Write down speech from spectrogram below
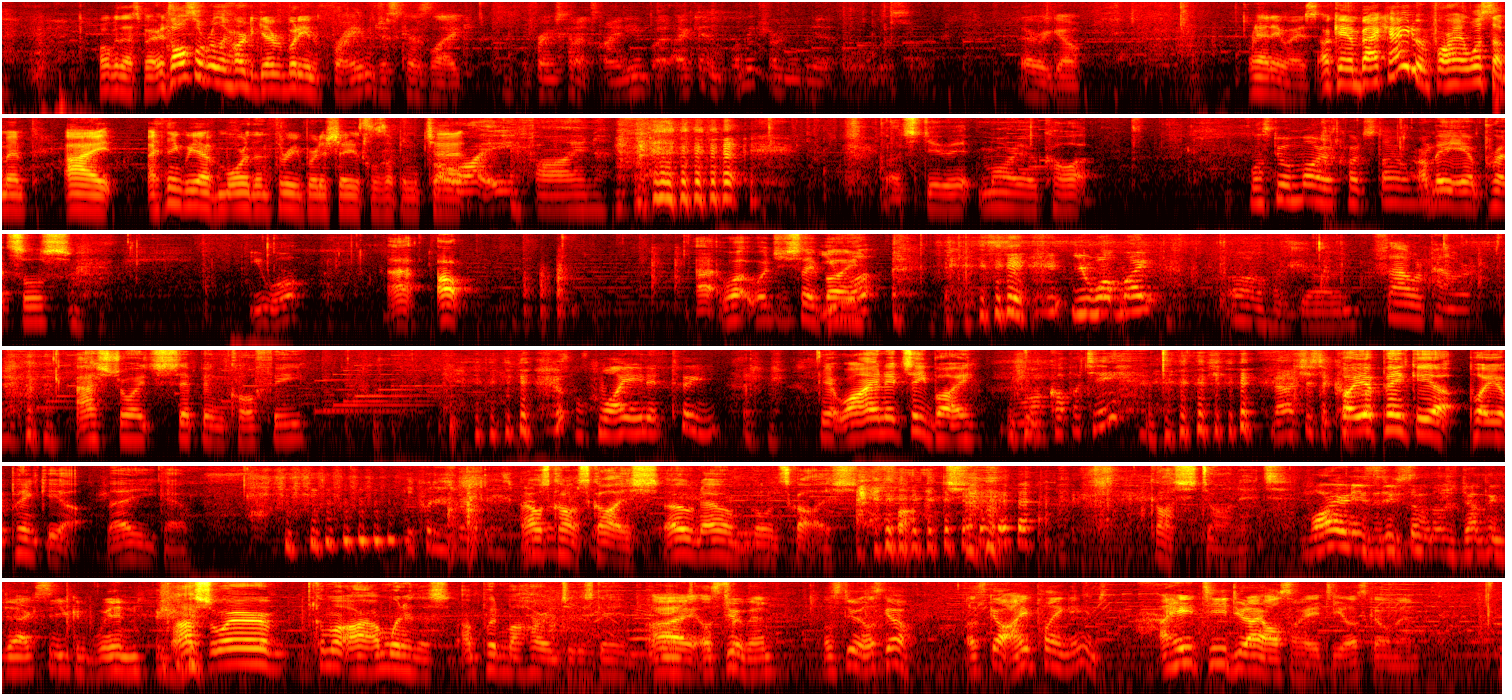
Hopefully that's better. It's also really hard to get everybody in frame just because like the frame's kind of tiny. But I can let me try moving it a little bit. There we go. Anyways, okay, I'm back. How you doing, Farhan? What's up, man? I I think we have more than three British Azels up in the chat. Alrighty, fine. Let's do it. Mario Kart. Let's do a Mario Kart style. I'm eating pretzels. You what? Uh, oh. Uh, what would you say, You buddy? what? you what, mate? Oh my god. flower power. Astroid sipping coffee. Why ain't it tea? Yeah, why ain't it tea, buddy? You want a cup of tea? no, it's just a cup. Put your pinky up. Put your pinky up. There you go. He put his right. His I was right- kind of Scottish. Oh no, I'm going Scottish. Fudge. Gosh darn it. Mario needs to do some of those jumping jacks so you can win. I swear. Come on, alright, I'm winning this. I'm putting my heart into this game. Alright, let's do it, man. Let's do it. Let's go. Let's go. I ain't playing games. I hate tea, dude. I also hate tea. Let's go, man.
